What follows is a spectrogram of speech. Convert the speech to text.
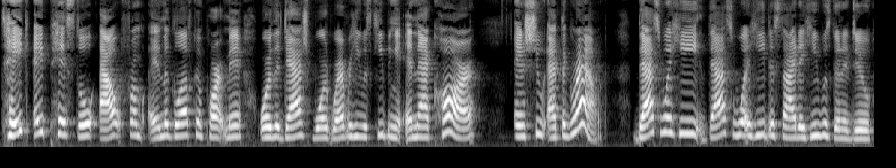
take a pistol out from in the glove compartment or the dashboard, wherever he was keeping it in that car and shoot at the ground. That's what he that's what he decided he was going to do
